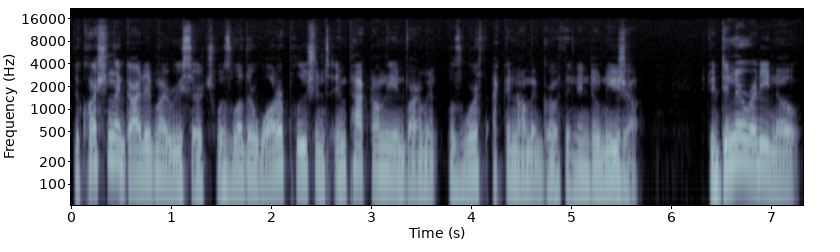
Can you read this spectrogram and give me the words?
The question that guided my research was whether water pollution's impact on the environment was worth economic growth in Indonesia. If you didn't already know,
